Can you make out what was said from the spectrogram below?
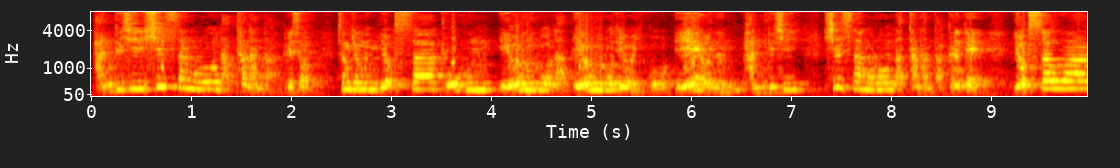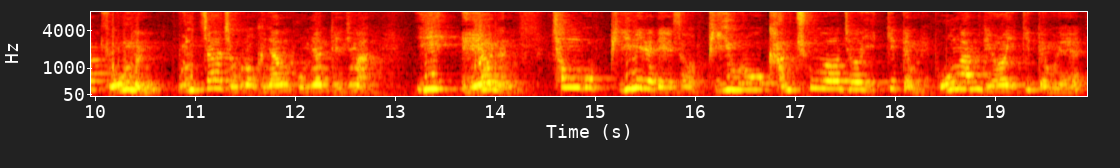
반드시 실상으로 나타난다. 그래서 성경은 역사, 교훈, 애언으로, 애언으로 되어 있고 애언은 반드시 실상으로 나타난다. 그런데 역사와 교훈은 문자적으로 그냥 보면 되지만 이 애언은 천국 비밀에 대해서 비유로 감추어져 있기 때문에 봉함되어 있기 때문에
